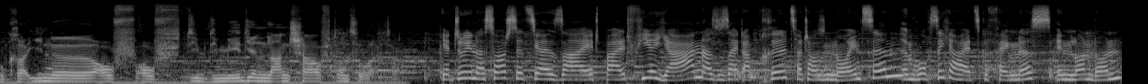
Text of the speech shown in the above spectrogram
Ukraine, auf, auf die, die Medienlandschaft und so weiter. Ja, Julian Assange sitzt ja seit bald vier Jahren, also seit April 2019, im Hochsicherheitsgefängnis in London,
